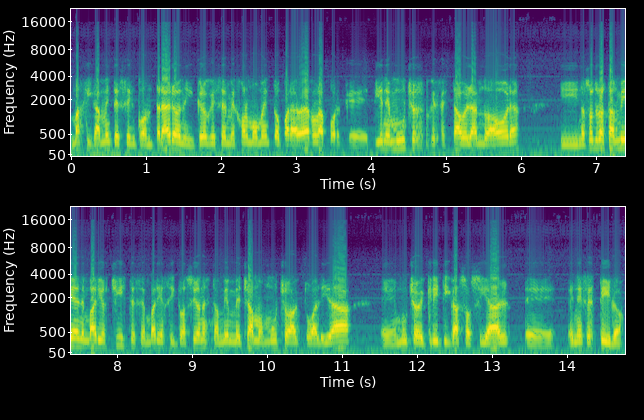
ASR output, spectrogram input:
mágicamente se encontraron y creo que es el mejor momento para verla porque tiene mucho de lo que se está hablando ahora y nosotros también en varios chistes, en varias situaciones también me echamos mucho de actualidad, eh, mucho de crítica social eh, en ese estilo.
